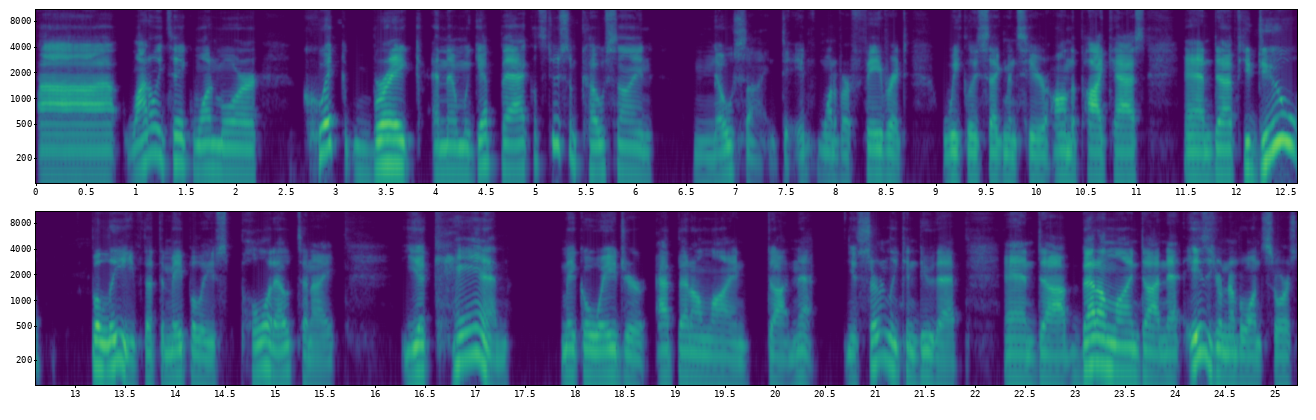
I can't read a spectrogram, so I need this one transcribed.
Uh, why don't we take one more quick break and then we get back? Let's do some co-sign no sign, Dave, one of our favorite weekly segments here on the podcast. And uh, if you do believe that the Maple Leafs pull it out tonight, you can make a wager at betonline.net you certainly can do that. And uh, betonline.net is your number one source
